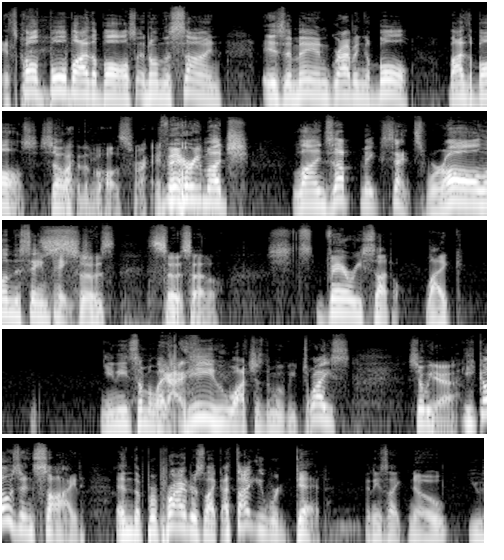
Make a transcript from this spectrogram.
It's called bull by the balls, and on the sign is a man grabbing a bull by the balls. So by the balls, right? very much lines up, makes sense. We're all on the same page. So so subtle. It's very subtle. Like you need someone like, Like I- me who watches the movie twice. So he Yeah. he goes inside and the proprietor's like, "I thought you were dead." And he's like, "No, you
